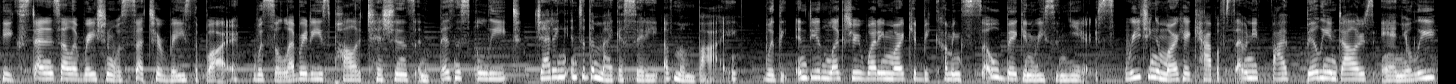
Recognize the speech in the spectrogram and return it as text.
The extended celebration was set to raise the bar, with celebrities, politicians, and business elite jetting into the megacity of Mumbai. With the Indian luxury wedding market becoming so big in recent years, reaching a market cap of $75 billion annually,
